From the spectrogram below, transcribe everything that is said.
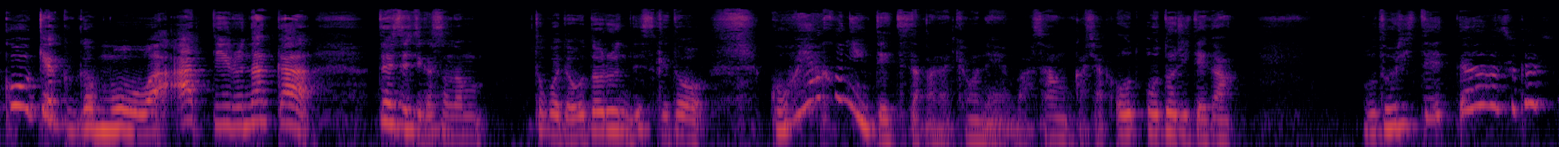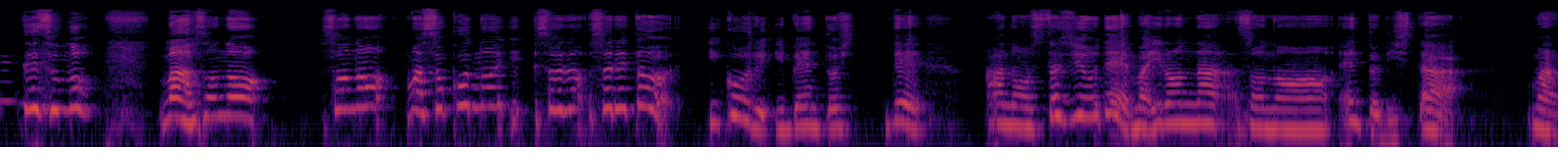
光客がもうわーっている中私たちがそのとこで踊るんですけど500人って言ってたかな去年は参加者が。踊り手が。踊り手って恥ずかしい。でそのまあそのその、まあ、そこのそのそれとイコールイベントであのスタジオで、まあ、いろんなそのエントリーした、まあ、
